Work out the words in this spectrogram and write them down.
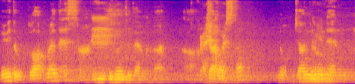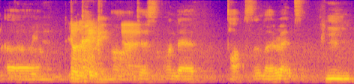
maybe the Vlogbrothers. Uh, Mm. I go to them a lot. Uh, Crash John, Course stuff? No, John No. Green and uh, Green John Hank. Hank. uh, Yeah. just on their talks and their rants. Mm.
